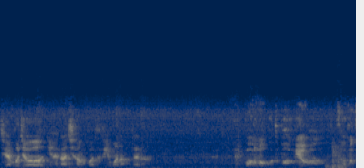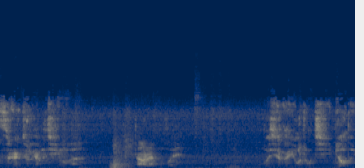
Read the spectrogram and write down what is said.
前不久你还拿枪管子顶我脑袋呢你帮了我的朋友咱们自然就两清了当然不会。我现在有种奇妙的预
